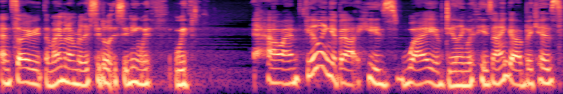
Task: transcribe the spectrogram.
And so at the moment I'm really sitting with with how I'm feeling about his way of dealing with his anger because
